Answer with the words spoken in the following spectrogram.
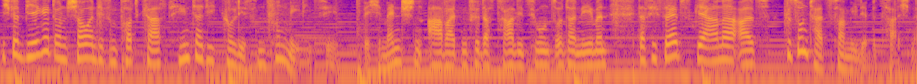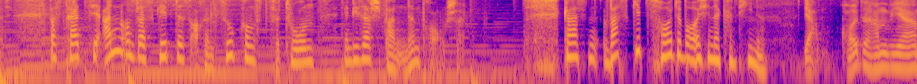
Ich bin Birgit und schaue in diesem Podcast hinter die Kulissen von Medici. Welche Menschen arbeiten für das Traditionsunternehmen, das sich selbst gerne als Gesundheitsfamilie bezeichnet? Was treibt sie an und was gibt es auch in Zukunft zu tun in dieser spannenden Branche? Carsten, was gibt's heute bei euch in der Kantine? Ja, heute haben wir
